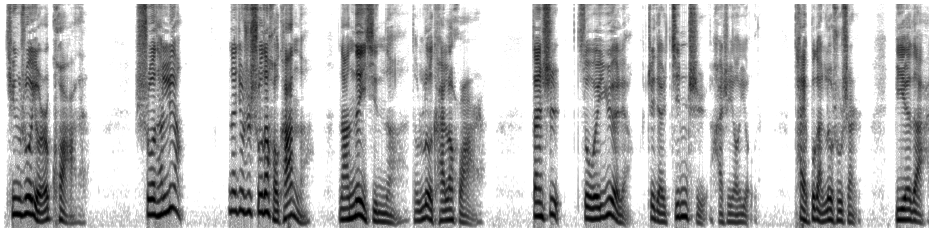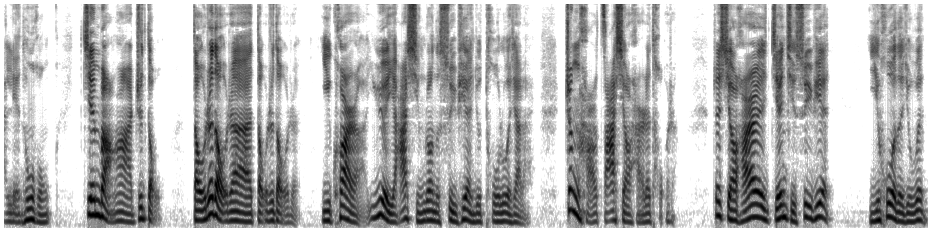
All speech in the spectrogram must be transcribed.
听说有人夸他，说他亮，那就是说他好看呐，那内心呐都乐开了花啊。但是作为月亮，这点矜持还是要有的，他也不敢露出声，憋得脸通红，肩膀啊直抖。抖着抖着，抖着抖着，一块啊月牙形状的碎片就脱落下来，正好砸小孩的头上。这小孩捡起碎片，疑惑的就问：“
